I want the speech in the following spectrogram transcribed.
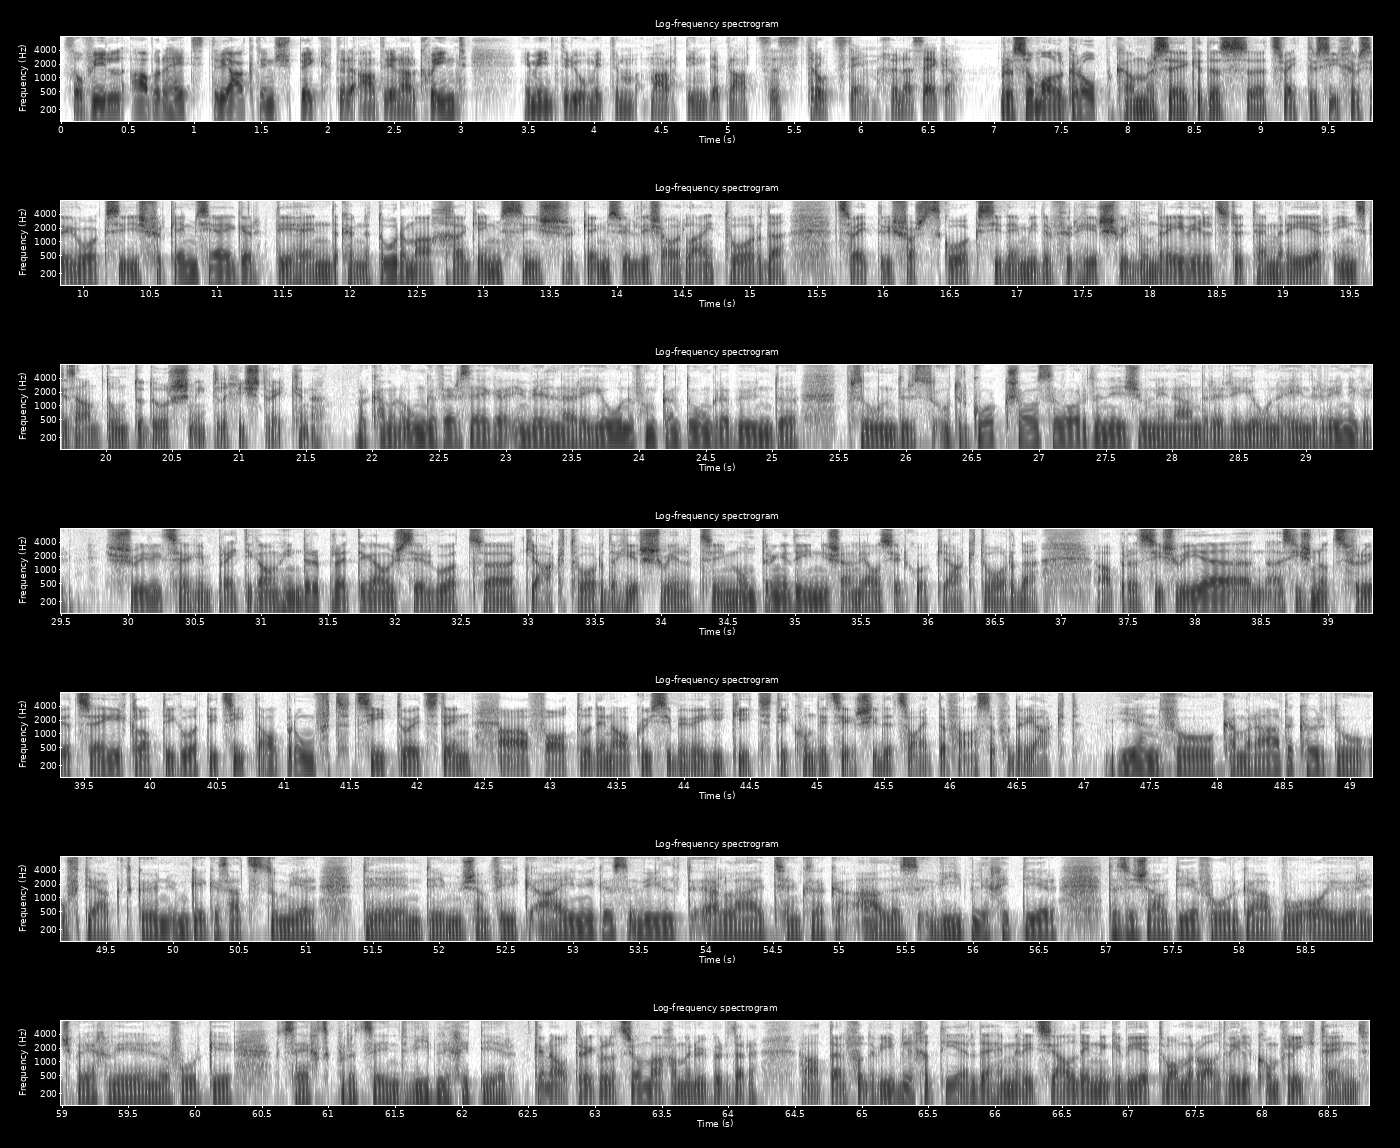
So viel aber hat der Jagdinspektor Adrian Arquint im Interview mit Martin de Platzes trotzdem können sagen aber so mal grob kann man sagen, dass äh, das Wetter sicher sehr gut war für Gamesjäger. Die haben können Touren machen. Games ist, Gameswild ist auch erleidet worden. Das Wetter ist fast zu gut gewesen, dann wieder für Hirschwild und Rehwild. Dort haben wir eher insgesamt unterdurchschnittliche Strecken. Aber kann man ungefähr sagen, in welchen Regionen vom Kanton Graubünden besonders oder gut geschossen worden ist und in anderen Regionen eher weniger? Schwierig zu sagen. Im Prättigau, im hinteren Prättigau ist sehr gut äh, gejagt worden. Hirschwild im unteren Engadin ist eigentlich auch sehr gut gejagt worden. Aber es ist wie, äh, es ist noch zu früh zu sagen. Ich glaube, die gute Zeit abrumpft, die Zeit, die jetzt dann anfängt, wo dann auch gewisse Bewegung gibt, die kommt jetzt erst in der zweiten Phase von der Jagd. Ich habe von Kameraden gehört, die auf die Jagd gehen, im Gegensatz zu mir, die haben im Schamfik einiges wild erleidet, haben gesagt, alles weibliche Tiere. Das ist auch die Vorgabe, die euch entsprechen würde, noch vorgeben, 60 Prozent weibliche Tiere. Genau, die Regulation machen wir über den Anteil der weiblichen Tiere. Da haben wir jetzt in all den Gebieten, wo wir Wald-Wild-Konflikt haben,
